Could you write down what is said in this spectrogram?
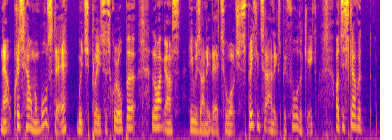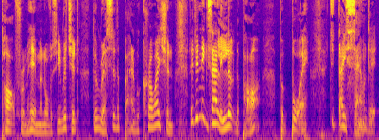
now, Chris Heilman was there, which pleased the squirrel, but like us, he was only there to watch. Speaking to Alex before the gig, I discovered, apart from him and obviously Richard, the rest of the band were Croatian. They didn't exactly look the part, but boy, did they sound it.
